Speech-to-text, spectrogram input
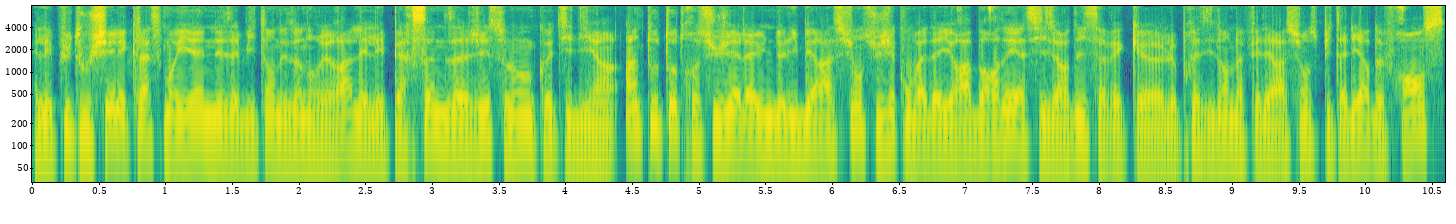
Les plus touchés, les classes moyennes, les habitants des zones rurales et les personnes âgées selon le quotidien. Un tout autre sujet à la une de Libération, sujet qu'on va d'ailleurs aborder à 6h10 avec euh, le président de la Fédération hospitalière de France.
